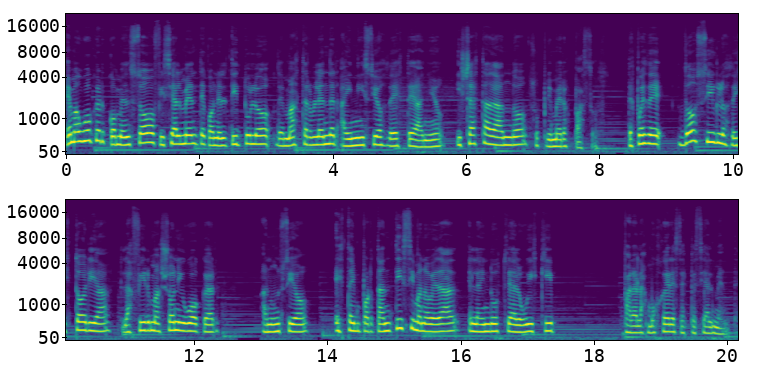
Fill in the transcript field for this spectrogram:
Emma Walker comenzó oficialmente con el título de Master Blender a inicios de este año y ya está dando sus primeros pasos. Después de dos siglos de historia, la firma Johnny Walker anunció esta importantísima novedad en la industria del whisky para las mujeres especialmente.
